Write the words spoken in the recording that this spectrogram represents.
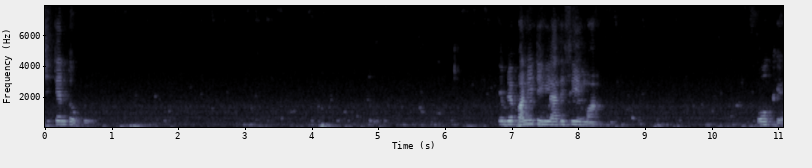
சிக்கன் தொப்பு இப்படியே பண்ணிட்டீங்களா அதிசயமா. ஓகே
